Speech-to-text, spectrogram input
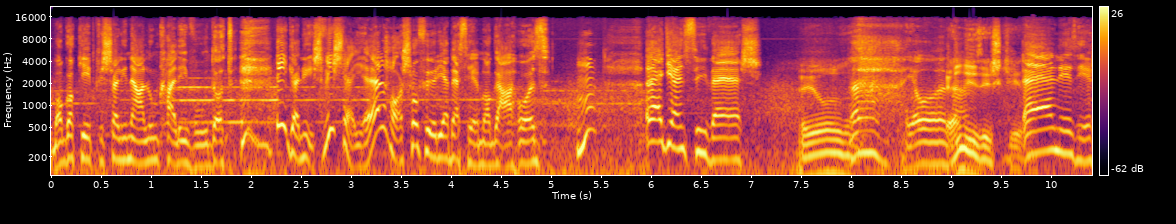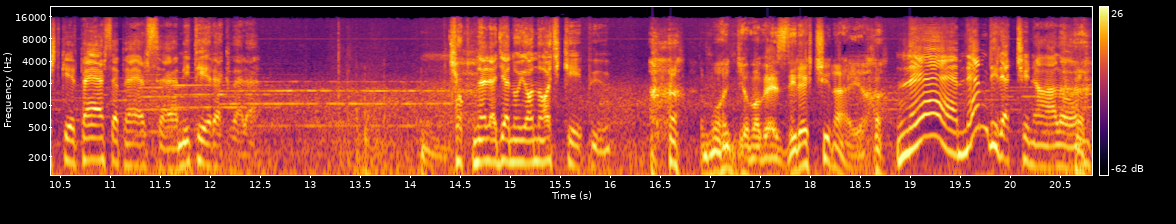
Maga képviseli nálunk Hollywoodot. Igenis, viselje el, ha a sofőrje beszél magához. Hm? Legyen szíves. Jól van. Ah, jól van. Elnézést kér. Elnézést kér, persze, persze. Mit érek vele? Csak ne legyen olyan nagyképű. Mondja maga, ezt direkt csinálja? Nem, nem direkt csinálom.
